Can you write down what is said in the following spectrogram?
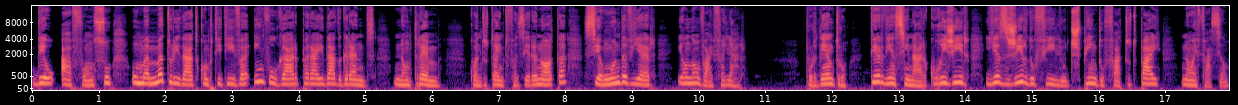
deu a Afonso uma maturidade competitiva invulgar para a idade grande. Não treme. Quando tem de fazer a nota, se a onda vier, ele não vai falhar. Por dentro, ter de ensinar, corrigir e exigir do filho, despindo o fato de pai, não é fácil.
